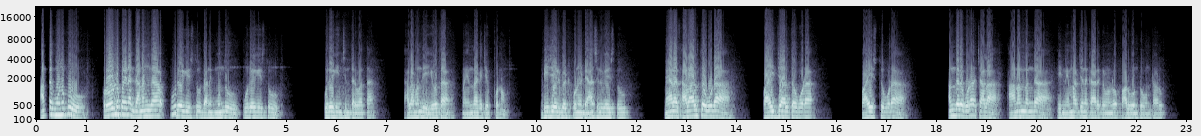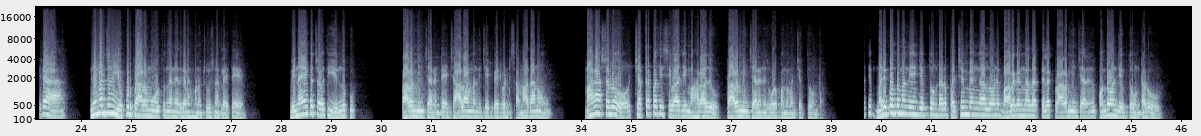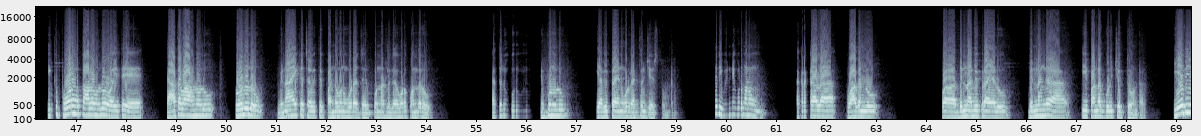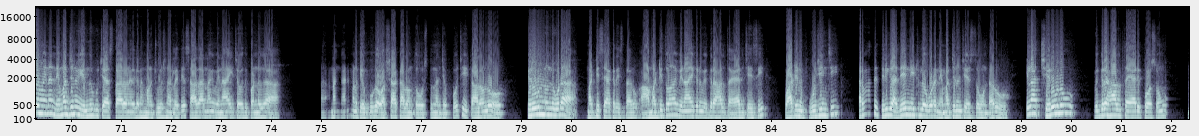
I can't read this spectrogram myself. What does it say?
అంతకు మునుపు రోడ్లపైన ఘనంగా ఊరేగిస్తూ దానికి ముందు ఊరేగిస్తూ ఊరేగించిన తర్వాత చాలామంది యువత మనం ఇందాక చెప్పుకున్నాం. డీజేలు పెట్టుకొని డ్యాన్సులు వేస్తూ మేళ తాళాలతో కూడా వాయిద్యాలతో కూడా వాయిస్తూ కూడా అందరూ కూడా చాలా ఆనందంగా ఈ నిమజ్జన కార్యక్రమంలో పాల్గొంటూ ఉంటారు. ఇక నిమజ్జనం ఎప్పుడు ప్రారంభం అవుతుంది అనేది కనుక మనం చూసినట్లయితే వినాయక చవితి ఎందుకు ప్రారంభించారంటే చాలామంది చెప్పేటువంటి సమాధానం మహారాష్ట్రలో ఛత్రపతి శివాజీ మహారాజు ప్రారంభించారనేది కూడా కొంతమంది చెప్తూ ఉంటారు. అయితే మరికొంతమంది ఏం చెప్తూ ఉంటారు? పశ్చిమ బెంగాల్లోని బాలగంగాధర్ తిలక్ ప్రారంభించారని కొంతమంది చెప్తూ ఉంటారు. ఇక పూర్వ కాలంలో అయితే శాతవాహనులు తోలులు వినాయక చవితి పండుగను కూడా జరుపుకున్నట్లుగా కూడా కొందరు పెద్దలు గురువులు నిపుణులు ఈ అభిప్రాయాన్ని కూడా వ్యక్తం చేస్తూ ఉంటారు. సరే ఇవన్నీ కూడా మనం రకరకాల వాదనలు భిన్న అభిప్రాయాలు భిన్నంగా ఈ పండగ గురించి చెప్తూ ఉంటారు. ఏది ఏమైనా నిమజ్జనం ఎందుకు చేస్తారు అనేది కనుక మనం చూసినట్లయితే సాధారణంగా వినాయక చవితి పండుగ అనగానే మనకు ఎక్కువగా వర్షాకాలంతో వస్తుందని చెప్పుకోవచ్చు. ఈ కాలంలో చెరువుల నుండి కూడా మట్టి సేకరిస్తారు. ఆ మట్టితోనే వినాయకుని విగ్రహాలు తయారు చేసి వాటిని పూజించి తర్వాత తిరిగి అదే నీటిలో కూడా నిమజ్జనం చేస్తూ ఉంటారు. ఇలా చెరువులు విగ్రహాల తయారీ కోసం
